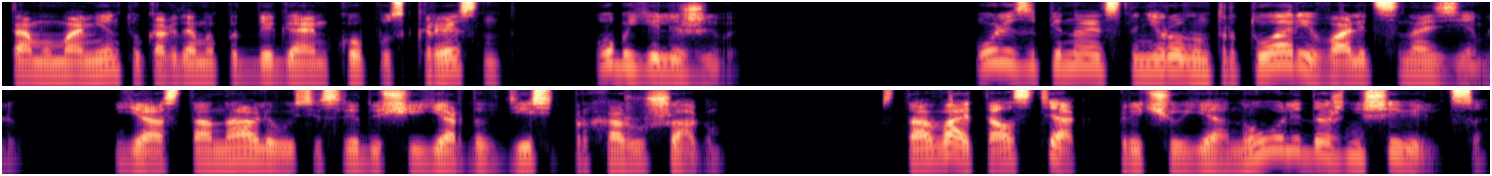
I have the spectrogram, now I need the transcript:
К тому моменту, когда мы подбегаем к Опус Креснт, оба еле живы. Оля запинается на неровном тротуаре и валится на землю. Я останавливаюсь и следующие ярдов десять прохожу шагом. «Вставай, толстяк!» — кричу я, но Оля даже не шевелится.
